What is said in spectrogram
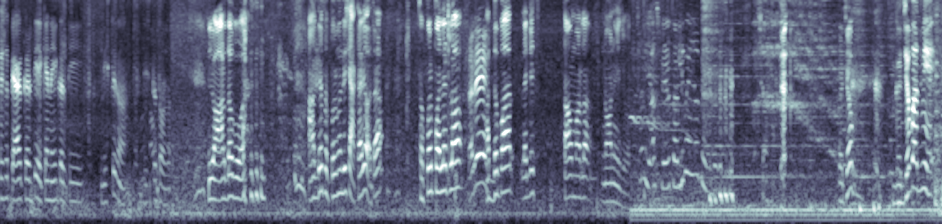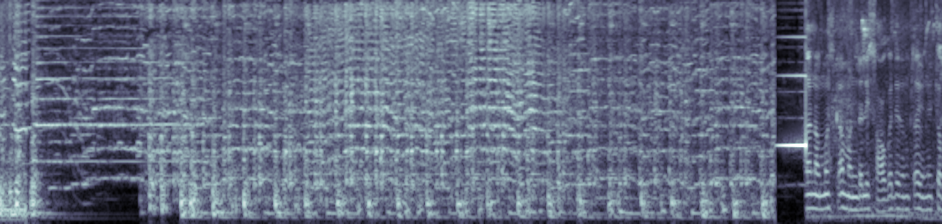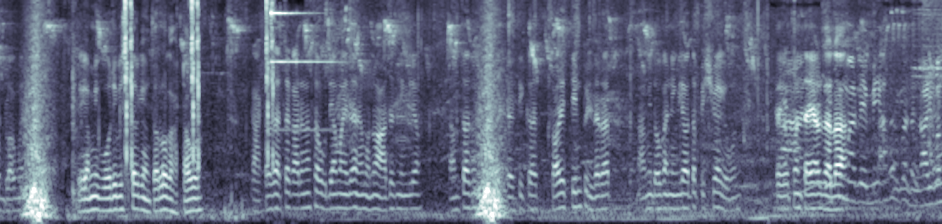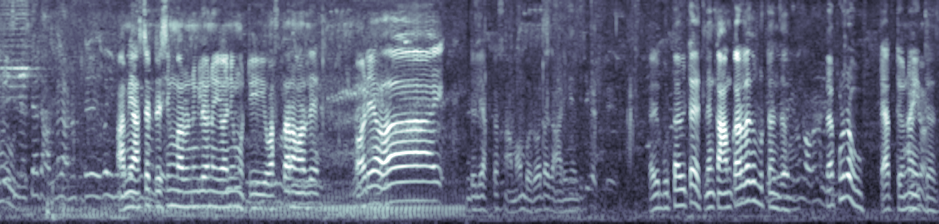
मेरे से प्यार करती है क्या? नहीं करती। दिसते का दिसते थोडं यो अर्धा बुवा अर्ध्या सफरमध्ये शाकाहारी होता। सफर पलटला अरे! पार लगेच ताव मारला नॉन व्हेज गजब। गजब आदमी आहे नमस्कार मंडळी स्वागत आहे तुमचं विनूच्या ब्लॉगमध्ये ते आम्ही बोरी बिस्तर घेऊन चाललो घाटावर. घाटावर जायचं कारण असं उद्या मैदान आहे म्हणून आजच निघले. आमचं अजून फिल्डर तिकट. सॉरी तीन फिल्डर आहेत. आम्ही दोघं निघले होता पिशव्या घेऊन. तर हे पण तयार झाला. आम्ही असं ड्रेसिंग मारून निघलो ना आणि मोठी वस्तारा मारले. अरे भाय मंडळी अख्खा सामान भरू होता गाडीमध्ये. अरे बुटा बिटा घेतले काम करायला का बुटांचं पुढे राहू. टॅप ठेव ना इथं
